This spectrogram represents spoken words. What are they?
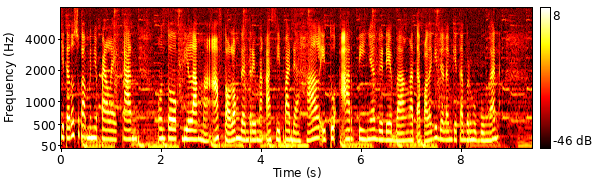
kita tuh suka menyepelekan untuk bilang maaf, tolong dan terima kasih. Padahal itu artinya gede banget. Apalagi dalam kita berhubungan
